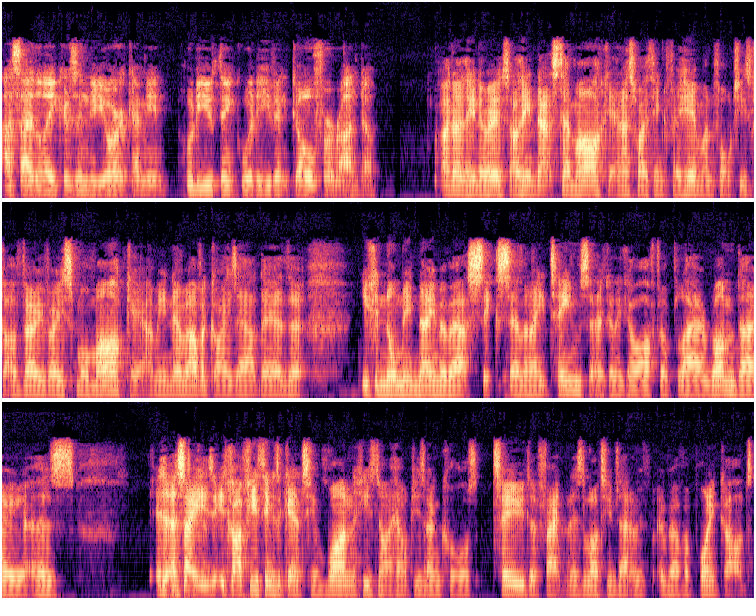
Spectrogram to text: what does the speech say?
outside the Lakers in New York, I mean, who do you think would even go for Rondo? I don't think there is. I think that's their market, and that's why I think for him, unfortunately, he's got a very, very small market. I mean, there are other guys out there that you can normally name about six, seven, eight teams that are going to go after a player. Rondo has, I say, he's got a few things against him. One, he's not helped his own cause. Two, the fact that there's a lot of teams out there with, with other point guards,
